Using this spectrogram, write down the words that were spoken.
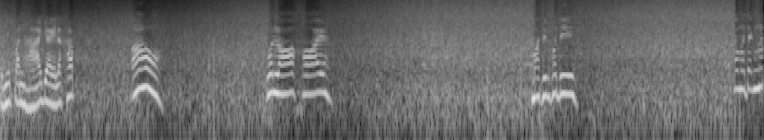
จะมีปัญหาใหญ่แล้วครับอ้าววันรอคอย มาถึงพอดีเข้ามาจากไหน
